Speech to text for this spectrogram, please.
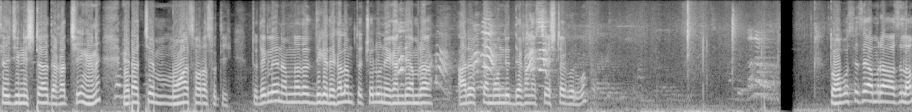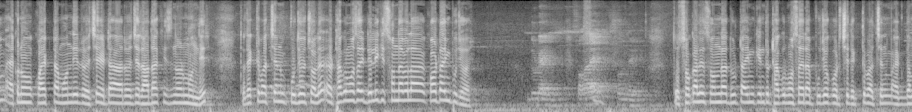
সেই জিনিসটা দেখাচ্ছি এখানে। এটা হচ্ছে মহা সরস্বতী তো দেখলেন আপনাদের দিকে দেখালাম। তো চলুন এখান দিয়ে আমরা আরও একটা মন্দির দেখানোর চেষ্টা করব। তো অবশেষে আমরা আসলাম। এখনও কয়েকটা মন্দির রয়েছে। এটা রয়েছে রাধা কৃষ্ণর মন্দির। তো দেখতে পাচ্ছেন পুজো চলে। ঠাকুর মশাই ডেলি কি সন্ধ্যাবেলা ক টাইম পুজো হয়? তো সকালে সন্ধ্যা দু টাইম কিন্তু ঠাকুর মশাইরা পুজো করছে, দেখতে পাচ্ছেন, একদম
